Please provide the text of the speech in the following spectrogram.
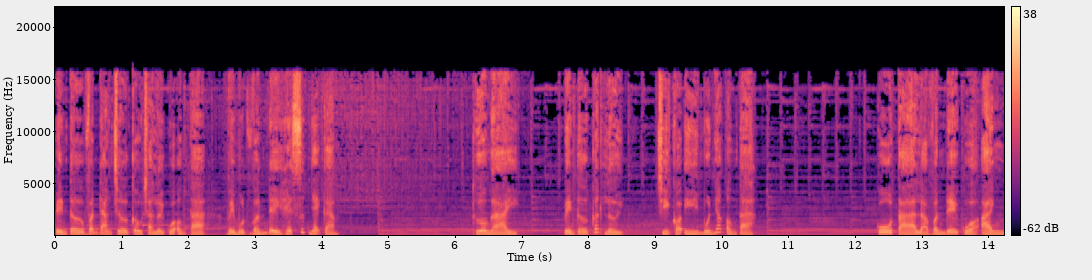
Penter vẫn đang chờ câu trả lời của ông ta về một vấn đề hết sức nhạy cảm. Thưa ngài, Penter cất lời, chỉ có ý muốn nhắc ông ta. Cô ta là vấn đề của anh.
